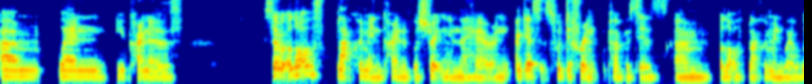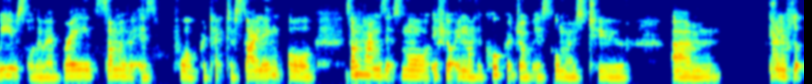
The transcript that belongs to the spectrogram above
um, when you kind of so a lot of black women kind of were straightening their hair and i guess it's for different purposes. Um, a lot of black women wear weaves or they wear braids. Some of it is for protective styling or sometimes it's more if you're in like a corporate job it's almost to um, kind of look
